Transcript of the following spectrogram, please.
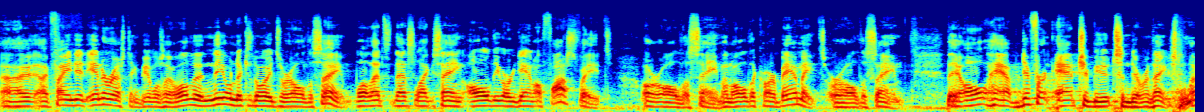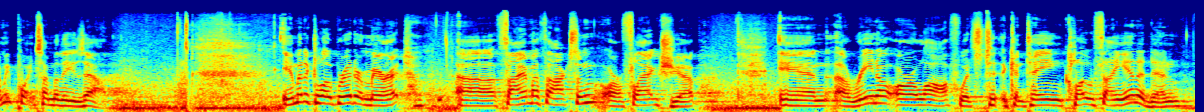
Uh, I find it interesting. People say, well, the neonicotinoids are all the same. Well, that's, that's like saying all the organophosphates are all the same, and all the carbamates are all the same. They all have different attributes and different things. Let me point some of these out. Imidacloprid or merit, uh, thiamethoxam or flagship, and arena or aloft, which contain clothianidin,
